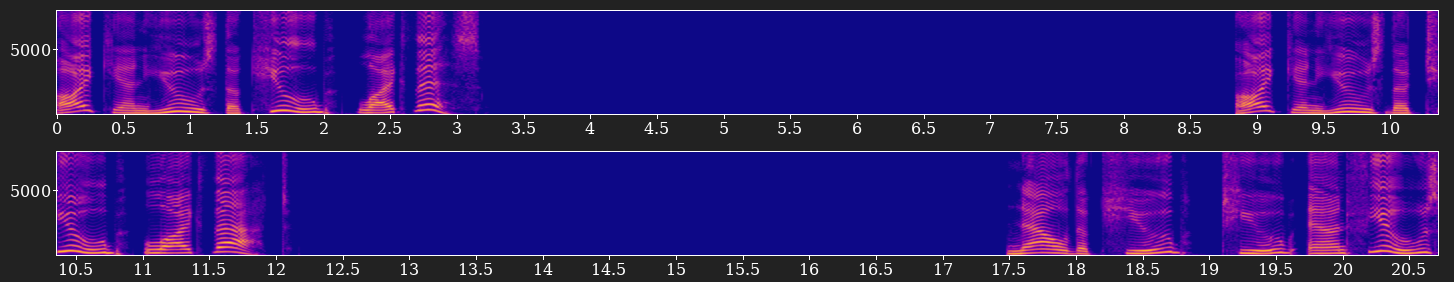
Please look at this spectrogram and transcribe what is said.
I can use the cube like this. I can use the tube like that. Now the cube, tube, and fuse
